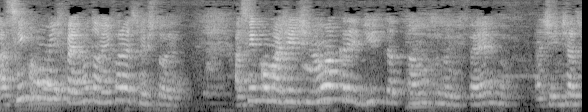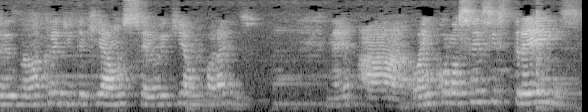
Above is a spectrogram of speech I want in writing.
Assim como o inferno também parece uma historinha. Assim como a gente não acredita tanto no inferno, a gente às vezes não acredita que há um céu e que há um paraíso. Né? A, lá em Colossenses 3,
